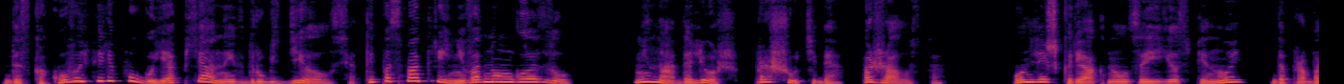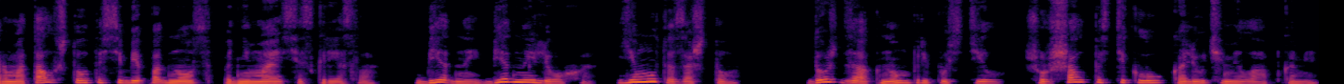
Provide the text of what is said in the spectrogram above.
Да с какого перепугу я пьяный вдруг сделался? Ты посмотри, ни в одном глазу. «Не надо, Лёш, прошу тебя, пожалуйста». Он лишь крякнул за ее спиной, да пробормотал что-то себе под нос, поднимаясь из кресла. Бедный, бедный Леха, ему-то за что? Дождь за окном припустил, шуршал по стеклу колючими лапками.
